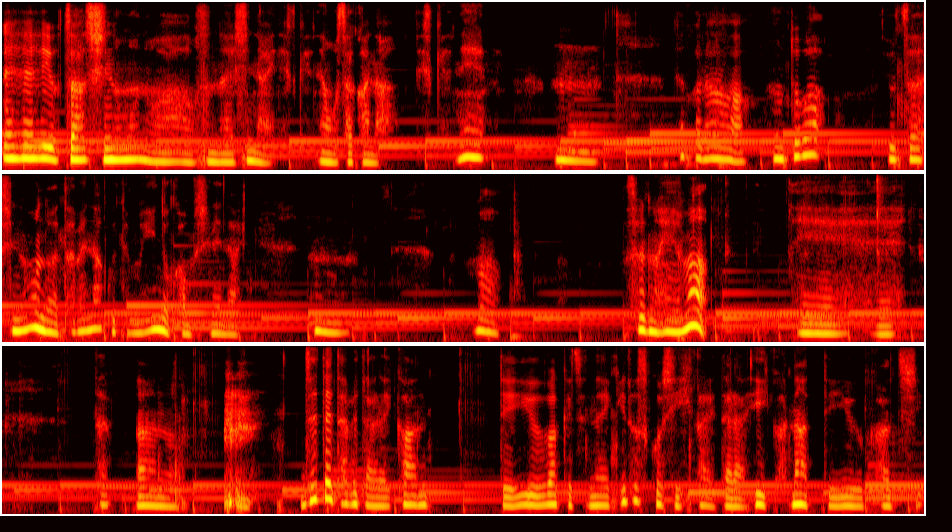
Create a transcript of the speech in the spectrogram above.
四つ足のものはお供えしないですけどね、お魚ですけどね。うん。だから、本当は四つ足のものは食べなくてもいいのかもしれない。うん。まあ、その辺は、えー、あの、絶対食べたらいかんっていうわけじゃないけど、少し控えたらいいかなっていう感じ。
